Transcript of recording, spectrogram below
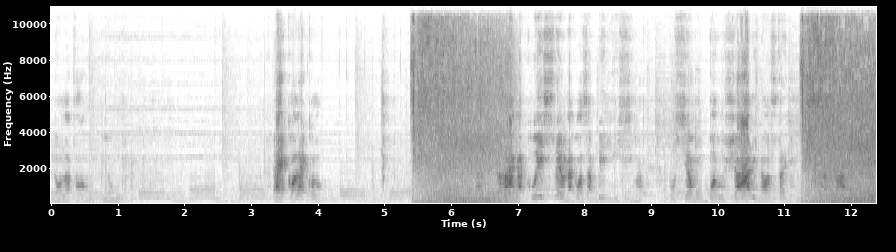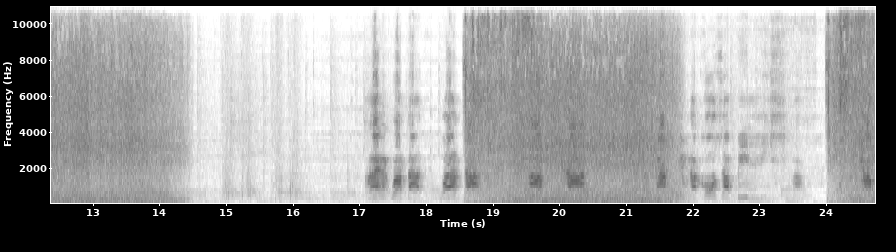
non la trovo più. Eccolo, eccolo. Raga, questa è una cosa bellissima. Possiamo bruciare i nostri nemici. Raga, guardate, guardate, ammirate, ragazzi, è una cosa bellissima. Possiamo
